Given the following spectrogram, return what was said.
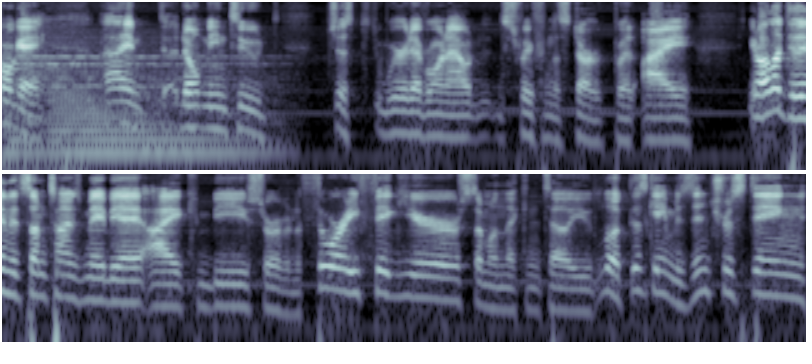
Okay, I don't mean to just weird everyone out straight from the start, but I, you know, I like to think that sometimes maybe I, I can be sort of an authority figure, someone that can tell you, look, this game is interesting,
